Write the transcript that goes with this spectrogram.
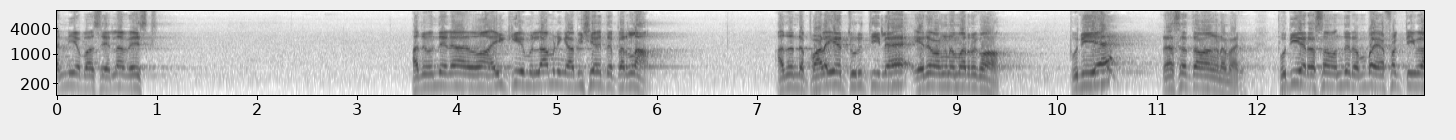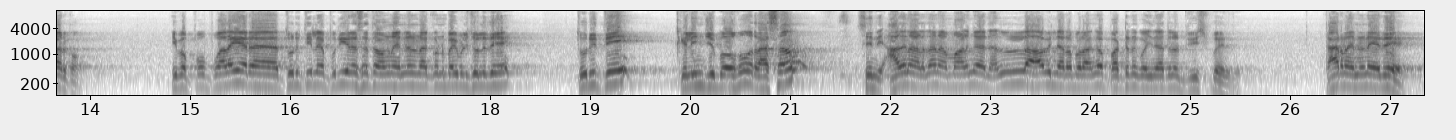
அந்நிய பாஷை எல்லாம் வேஸ்ட் அது வந்து என்ன ஐக்கியம் இல்லாம நீங்க அபிஷேகத்தை பெறலாம். அது அந்த பழைய துருத்தியில எதை வாங்கின மாதிரி இருக்கும்? புதிய ரசத்தை வாங்கின மாதிரி. புதிய ரசம் வந்து ரொம்ப எஃபெக்டிவா இருக்கும். இப்ப பழைய ர- துருத்தியில புதிய ரசத்தை வாங்கினா என்ன நடக்கும்னு பைபிள் சொல்லுது? துருத்தி கிழிஞ்சு போகும் ரசம் சிந்தி. அதனாலதான் நம்ம ஆளுங்க நல்ல ஆவில் நிரம்புறாங்க பட்டுன்னு கொஞ்ச நேரத்தில் பீஸ் போயிருது. காரணம் என்னன்னா எது?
